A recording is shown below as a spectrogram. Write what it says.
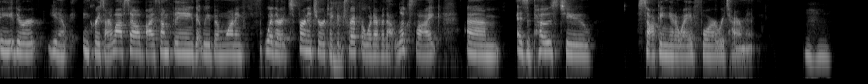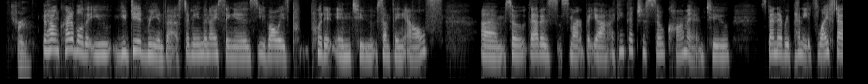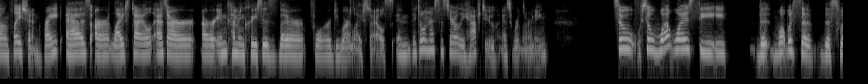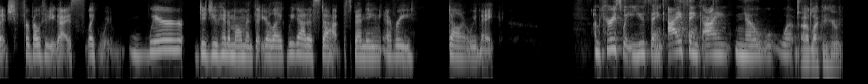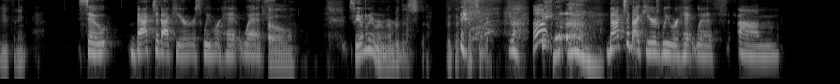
either you know increase our lifestyle buy something that we've been wanting whether it's furniture take a trip or whatever that looks like um, as opposed to socking it away for retirement. Mm-hmm. true. But how incredible that you you did reinvest. I mean the nice thing is you've always p- put it into something else um, so that is smart but yeah i think that's just so common to spend every penny. It's lifestyle inflation right? As our lifestyle as our our income increases therefore do our lifestyles and they don't necessarily have to as we're learning. So so what was the the what was the the switch for both of you guys? Like where did you hit a moment that you're like we got to stop spending every dollar we make i'm curious what you think i think i know what i'd like to hear what you think so back to back years we were hit with oh see i don't even remember this stuff but that, that's okay back to back years we were hit with um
